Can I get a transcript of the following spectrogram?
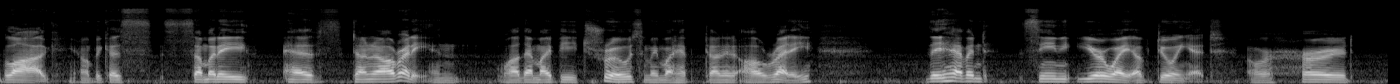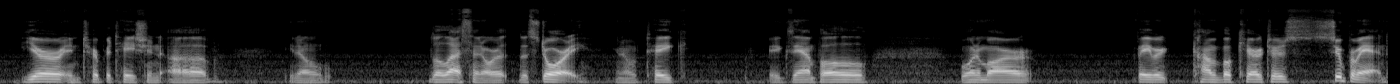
blog you know because somebody has done it already. And while that might be true, somebody might have done it already, they haven't seen your way of doing it or heard your interpretation of, you know, the lesson or the story. You know, take example, one of our favorite comic book characters, Superman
